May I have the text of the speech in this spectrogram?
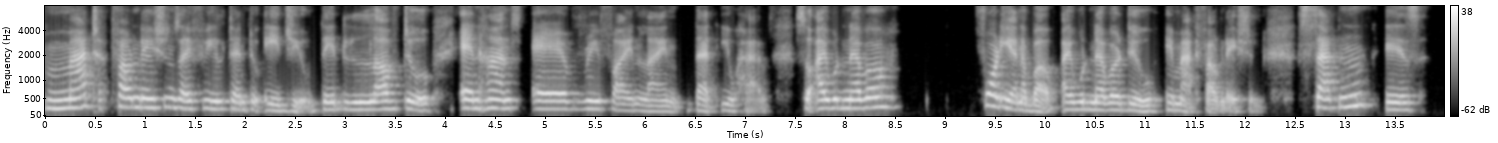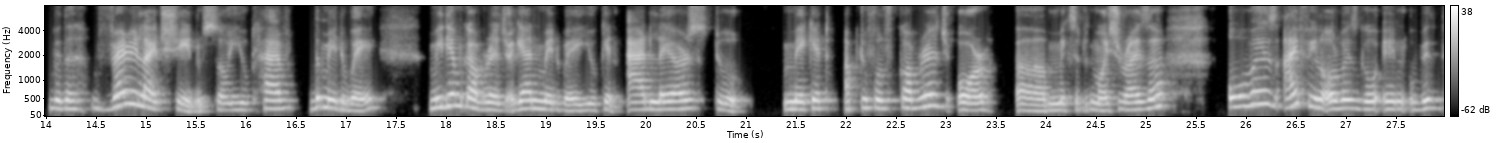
matte foundations, I feel, tend to age you. They'd love to enhance every fine line that you have. So I would never 40 and above, I would never do a matte foundation. Satin is with a very light sheen. So you have the midway, medium coverage, again, midway. You can add layers to make it up to full coverage or uh, mix it with moisturizer. Always, I feel, always go in with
